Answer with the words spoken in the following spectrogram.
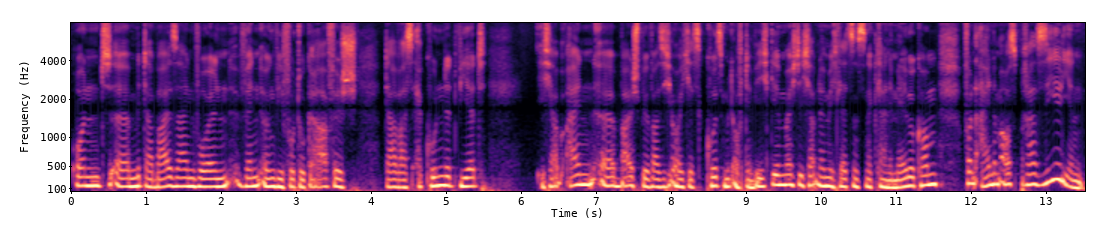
und äh, mit dabei sein wollen, wenn irgendwie fotografisch da was erkundet wird. Ich habe ein äh, Beispiel, was ich euch jetzt kurz mit auf den Weg geben möchte. Ich habe nämlich letztens eine kleine Mail bekommen von einem aus Brasilien.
